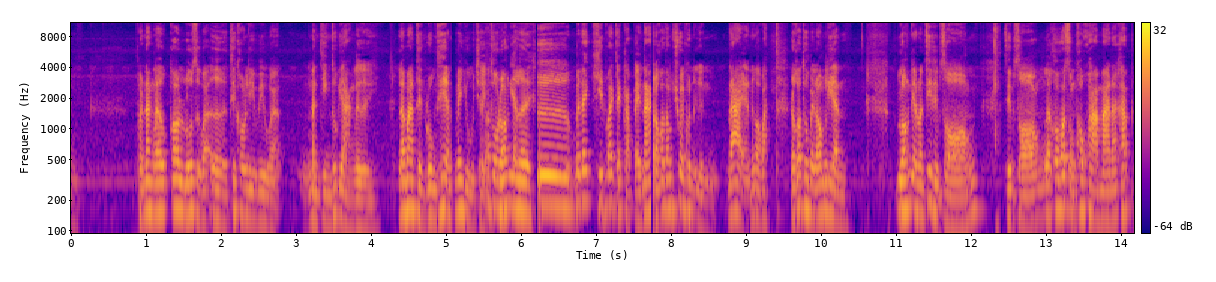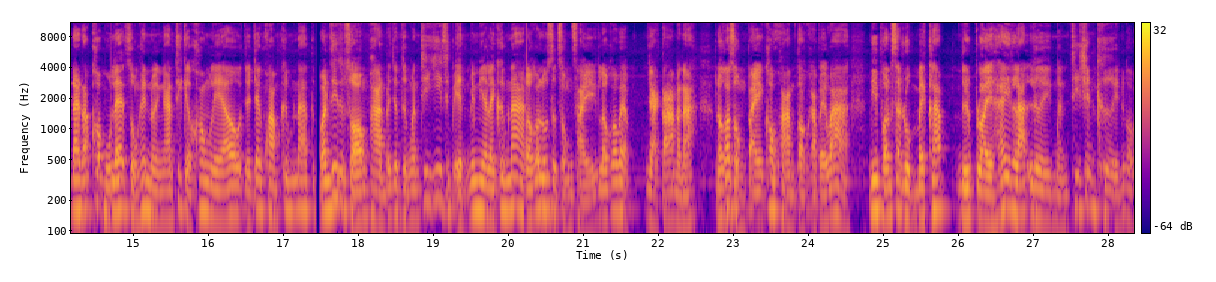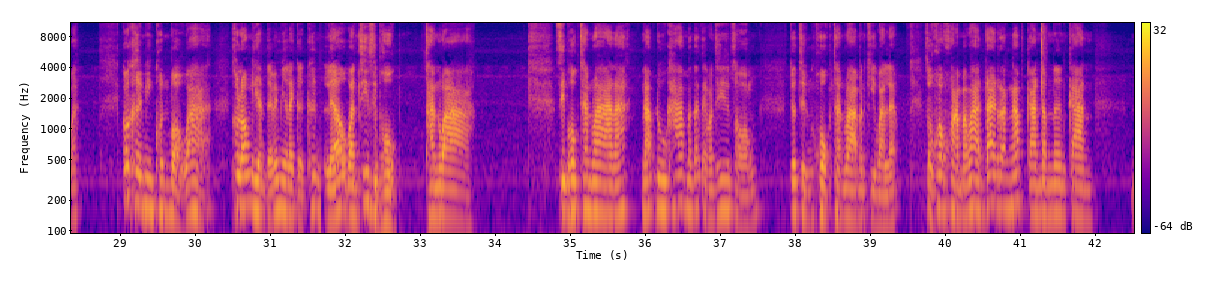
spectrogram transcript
พอนั่งแล้วก็รู้สึกว่าเออที่เขารีวิวอะมันจริงทุกอย่างเลย แล้วมาถึงกรุงเทพไม่อยู่เฉยก็โทรร้องเรียนเลยคือไม่ได้คิดว่าจะกลับไปนั่งเราก็ต้องช่วยคนอื่นได้อะนึกออกปะเราก็โทรไปร้องเรียน ร้องเรียนวันที่สิบสองสิบสองแล้วเขาก็ส่งข้อความมานะครับ ได้รับข้อมูลและส่งให้หน่วยงานที่เกี่ยวข้องแล้ว จะแจ้งความคืบหน้า วันที่สิบสองผ่านไปจนถึงวันที่ยี่สิบเอ็ดไม่มีอะไรคืบหน้า เราก็รู้สึกสงสัย เราก็แบบอยากตามอะนะ เราก็ส่งไปข้อความตอบกลับไปว่า มีผลสรุปไหมครับ หรือปล่อยให้ละเลยเหมือนที่เช่นเคยนึกออกปะก็เคยมีคนบอกว่าเขาร้องเรียนแต่ไม่มีอะไรเกิดขึ้น แล้ววันที่สิบหกธันวา 16ธันวานะนับดูข้ามมาตั้งแต่วันที่ 12 จนถึง 6 ธันวามันกี่วันแล้ว ส่งข้อความมาว่าได้ระงับการดำเนินการ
